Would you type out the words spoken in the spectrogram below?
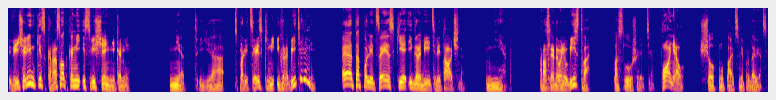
вечеринки с красотками и священниками. Нет, я... С полицейскими и грабителями? Это полицейские и грабители, точно. Нет. Расследование убийства? Послушайте. Понял, щелкнул пальцами продавец.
